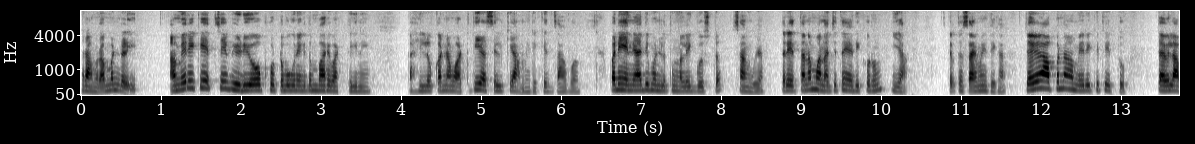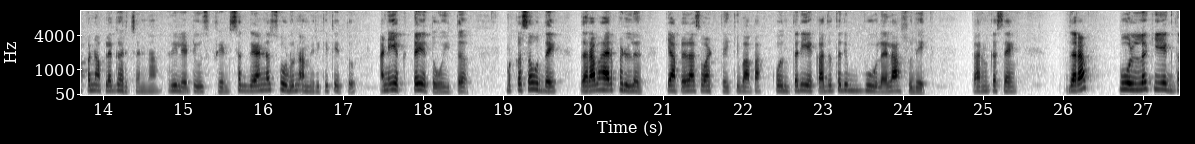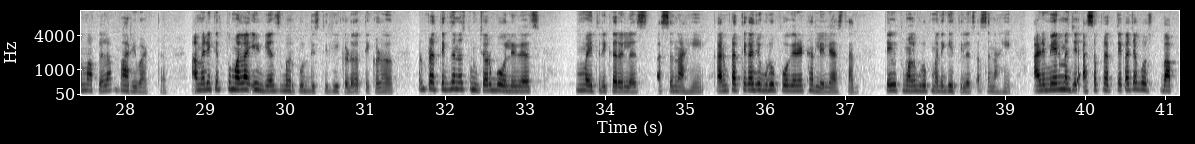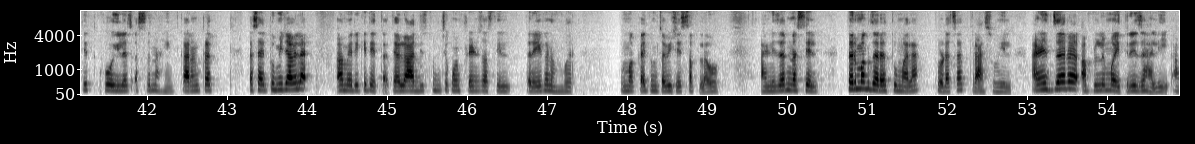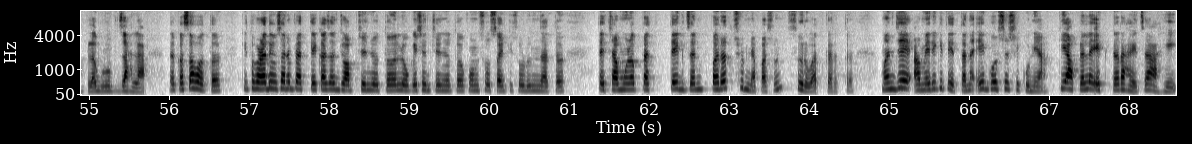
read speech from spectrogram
रामराम मंडळी. अमेरिकेचे व्हिडिओ फोटो बघून एकदम भारी वाटतं की नाही? काही लोकांना वाटतही असेल की अमेरिकेत जावं. पण येण्याआधी म्हटलं तुम्हाला एक गोष्ट सांगूया. तर येताना मनाची तयारी करून या. तर कसं आहे माहिती आहे का? ज्यावेळेला आपण अमेरिकेत येतो त्यावेळेला आपण आपल्या घरच्यांना रिलेटिव्स फ्रेंड्स सगळ्यांना सोडून अमेरिकेत येतो आणि एकटं येतो इथं. मग कसं होतंय? जरा बाहेर पडलं की आपल्याला असं वाटतंय की बाबा कोणतरी एखादं तरी बोलायला असू दे. कारण कसं आहे? जरा बोललं की एकदम आपल्याला भारी वाटतं. अमेरिकेत तुम्हाला इंडियन्स भरपूर दिसतील इकडं तिकडं. पण प्रत्येकजणच तुमच्यावर बोलेलच मैत्री करेलच असं नाही. कारण प्रत्येकाचे ग्रुप वगैरे ठरलेले असतात. ते तुम्हाला ग्रुपमध्ये घेतीलच असं नाही. आणि मेन म्हणजे असं प्रत्येकाच्या गोष्ट बाबतीत होईलच असं नाही. कारण प्रत कसं आहे तुम्ही ज्यावेळेला अमेरिकेत येता त्यावेळेला आधीच तुमचे कोण फ्रेंड्स असतील तर एक नंबर तर मग काय तुमचा विषय संपला हो. आणि जर नसेल तर मग जरा तुम्हाला थोडासा त्रास होईल. आणि जर आपलं मैत्री झाली आपला ग्रुप झाला तर कसं होतं की थोड्या दिवसाने प्रत्येकाचं जॉब चेंज होतं लोकेशन चेंज होतं कोण सोसायटी सोडून जातं. त्याच्यामुळं प्रत्येकजण परत शून्यापासून सुरुवात करतं. म्हणजे अमेरिकेत येताना एक गोष्ट शिकून या की आपल्याला एकटं राहायचं आहे.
